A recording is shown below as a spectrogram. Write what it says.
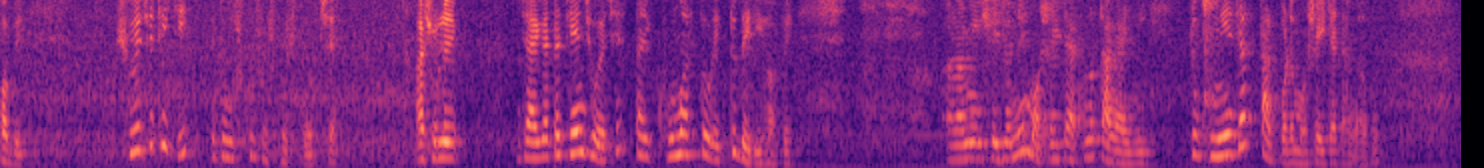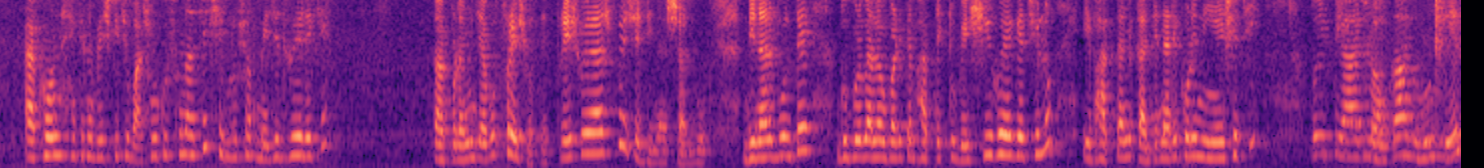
হবে। শুয়েছে ঠিকই, কিন্তু উসখুস উসখুস করছে। আসলে জায়গাটা চেঞ্জ হয়েছে, তাই ঘুম আসতে ওর একটু দেরি হবে। আর আমি সেই জন্যই মশারিটা এখনও টাঙাইনি। একটু ঘুমিয়ে যাক, তারপরে মশারিটা টাঙাবো। এখন এখানে বেশ কিছু বাসন কুসন আছে, সেগুলো সব মেজে ধুয়ে রেখে তারপর আমি যাব ফ্রেশ হতে। ফ্রেশ হয়ে আসব, এসে ডিনার সারবো। ডিনার বলতে দুপুরবেলা ও বাড়িতে ভাতটা একটু বেশি হয়ে গেছিল, এই ভাতটা আমি কন্টেনারে করে নিয়ে এসেছি। তো ওই পেঁয়াজ, লঙ্কা, নুন, তেল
